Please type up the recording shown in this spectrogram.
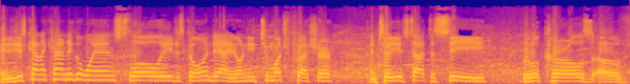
And you just kind of kind of go in slowly, just going down. You don't need too much pressure until you start to see little curls of,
